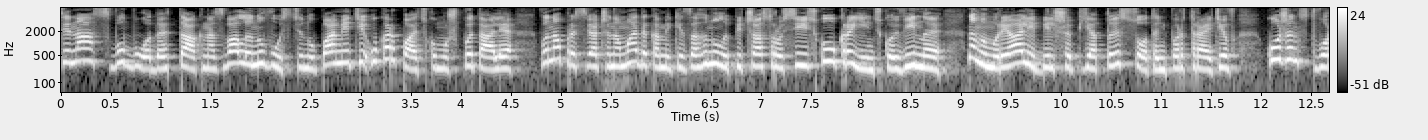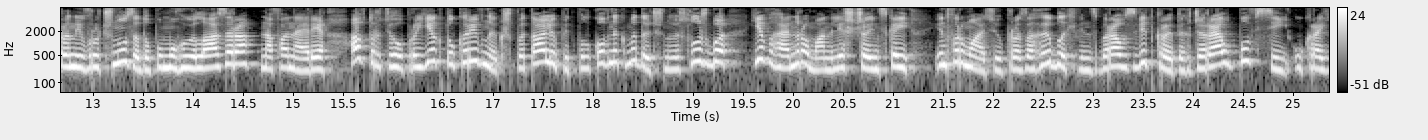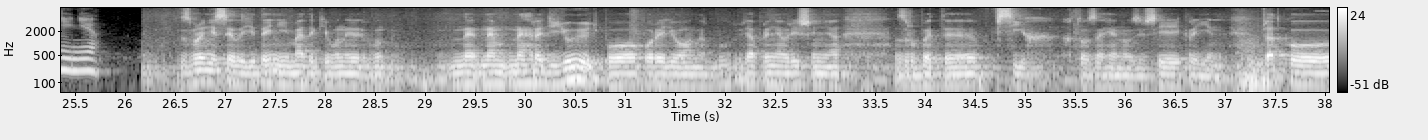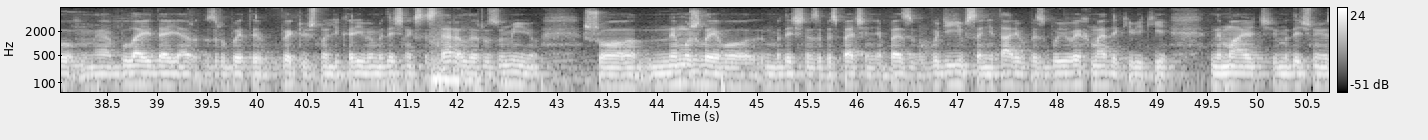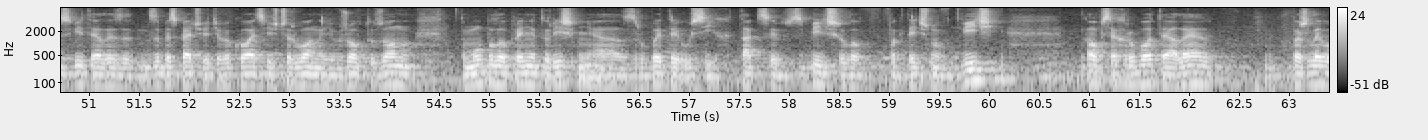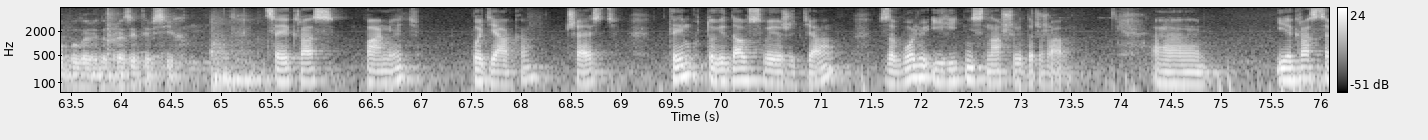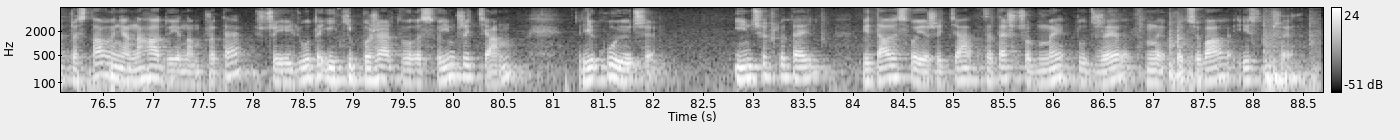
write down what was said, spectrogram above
Ціна свободи так назвали нову стіну пам'яті у карпатському шпиталі. Вона присвячена медикам, які загинули під час російсько-української війни. На меморіалі більше п'яти сотень портретів. Кожен створений вручну за допомогою лазера на фанері. Автор цього проєкту керівник шпиталю, підполковник медичної служби Євген Роман Ліщинський. Інформацію про загиблих він збирав з відкритих джерел по всій Україні. Збройні сили єдині, і медики вони вон- не, не, не градіюють по, по регіонах. Я прийняв рішення зробити всіх, хто загинув зі всієї країни. Спочатку була ідея зробити виключно лікарів і медичних сестер, але розумію, що неможливо медичне забезпечення без водіїв, санітарів, без бойових медиків, які не мають медичної освіти, але забезпечують евакуацію з червоної в жовту зону. Тому було прийнято рішення зробити усіх. Так, це збільшило фактично вдвічі обсяг роботи, але важливо було відобразити всіх. Це якраз пам'ять, подяка, честь тим, хто віддав своє життя за волю і гідність нашої держави. Е, І якраз це представлення нагадує нам про те, що є люди, які пожертвували своїм життям, лікуючи інших людей, віддали своє життя за те, щоб ми тут жили, ми працювали і служили.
